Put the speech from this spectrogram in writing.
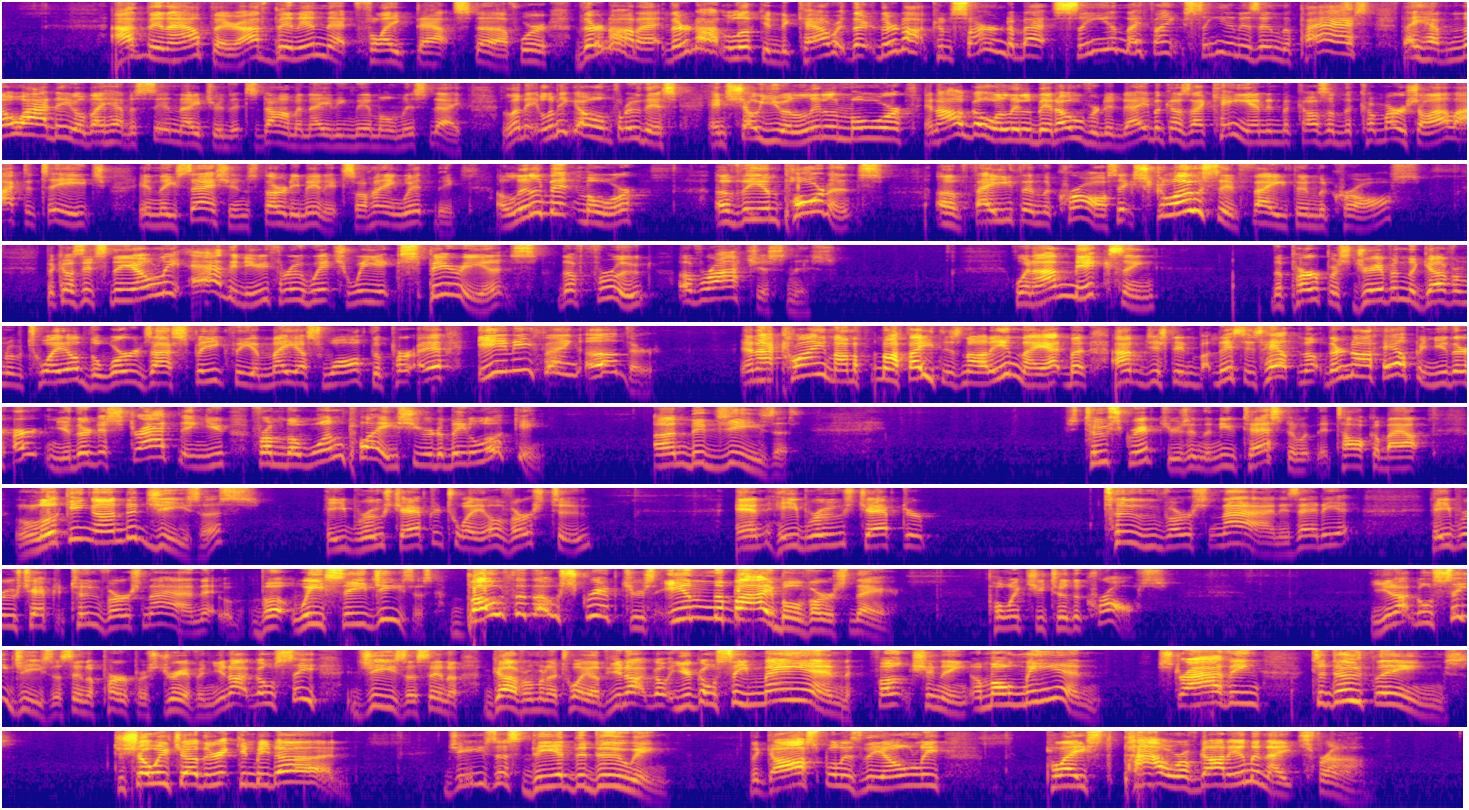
I've been out there. I've been in that flaked out stuff where they're not they're not looking to Calvary. They're, they're not concerned about sin. They think sin is in the past. They have no idea they have a sin nature that's dominating them on this day. Let me let me go on through this and show you a little more. And I'll go a little bit over today because I can and because of the commercial. I like to teach in these sessions 30 minutes, so hang with me. A little bit more of the importance of faith in the cross, exclusive faith in the cross, because it's the only avenue through which we experience the fruit of righteousness. When I'm mixing the purpose driven, the government of 12, the words I speak, the Emmaus walk, the per- eh, anything other and I claim my, my faith is not in that, but I'm just in, this is help. No, they're not helping you, they're hurting you. They're distracting you from the one place you're to be looking unto Jesus. There's two scriptures in the New Testament that talk about looking unto Jesus, Hebrews chapter 12, verse 2, and Hebrews chapter 2, verse 9. Is that it? Hebrews chapter 2, verse 9. But we see Jesus. Both of those scriptures in the Bible verse there point you to the cross. You're not going to see Jesus in a purpose driven. You're not going to see Jesus in a government of 12. You're not going you're going to see man functioning among men, striving to do things to show each other it can be done. Jesus did the doing. The gospel is the only place the power of God emanates from.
